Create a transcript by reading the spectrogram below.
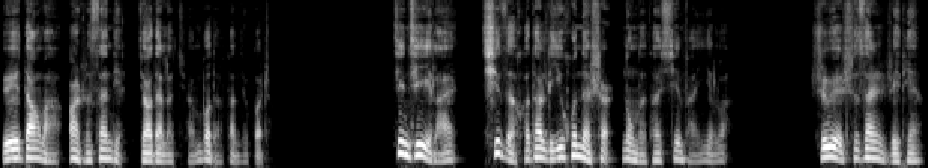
于当晚二十三点交代了全部的犯罪过程。近期以来，妻子和他离婚的事儿弄得他心烦意乱。十月十三日这天，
